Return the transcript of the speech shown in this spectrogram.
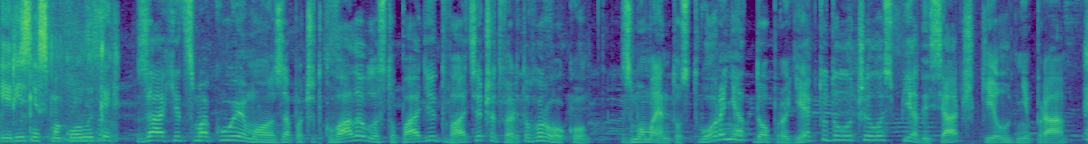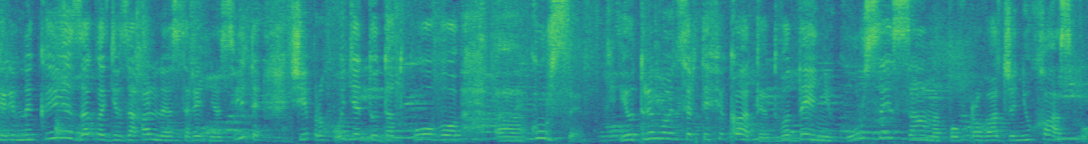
і різні смаколики. Захід смакуємо започаткували в листопаді 24-го року. З моменту створення до проєкту долучилось 50 шкіл Дніпра. Керівники закладів загальної середньої освіти ще проходять додатково е, курси і отримують сертифікати, дводенні курси саме по впровадженню ХАСПу.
